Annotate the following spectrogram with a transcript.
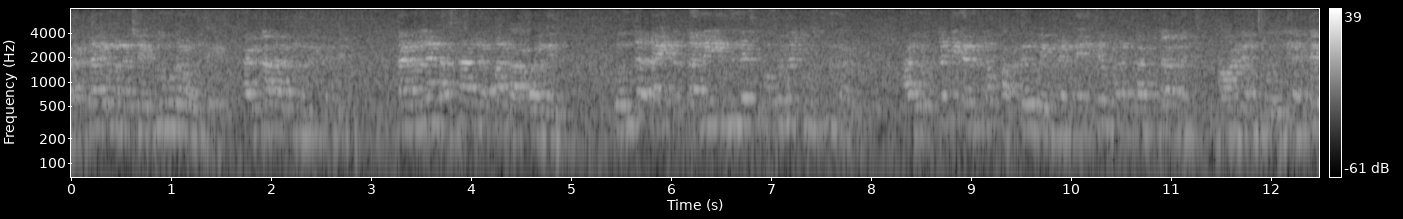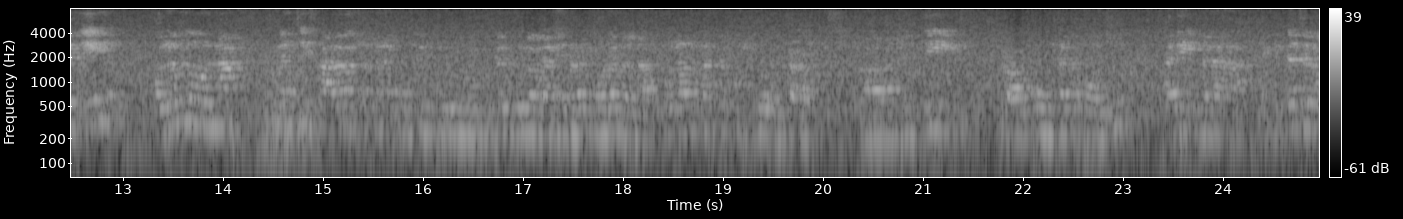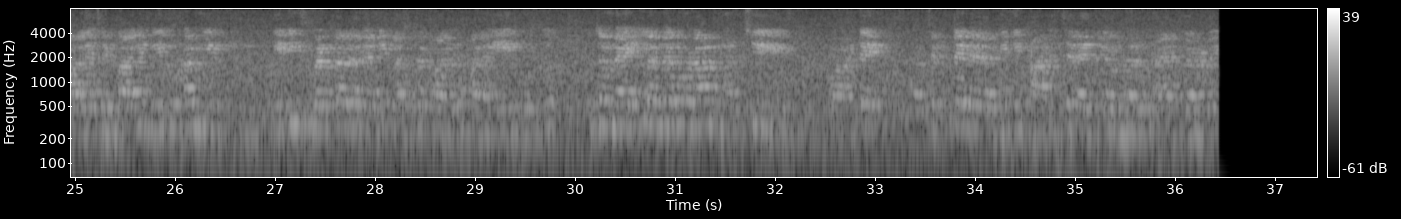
అట్లాగే మన చెట్లు కూడా ఉంటాయి హరితహారం ఉంది చెట్లు. దానివల్ల నష్టాలు తప్ప లాభాలేదు కొంత రైతు తన బిజినెస్ కోసమే చూస్తున్నారు అది ఒక్కటి కనుక పక్కకు పెట్టినట్టయితే మనకు అంతా మంచి బాగానే ఉంటుంది. అంటే మెయిన్ పొలంలో ఉన్న మంచి సారవంతమైన భూమి పూలు ఎరువులు అవన్నీ కూడా పోవడం వల్ల పొలం మాత్రం మీకు అంత హెల్తీ క్రాప్ ఉండకపోవచ్చు. అది మన అగ్రికల్చర్ వాళ్ళే చెప్పాలి. మీరు కూడా మీరు మీటింగ్స్ పెడతారు.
